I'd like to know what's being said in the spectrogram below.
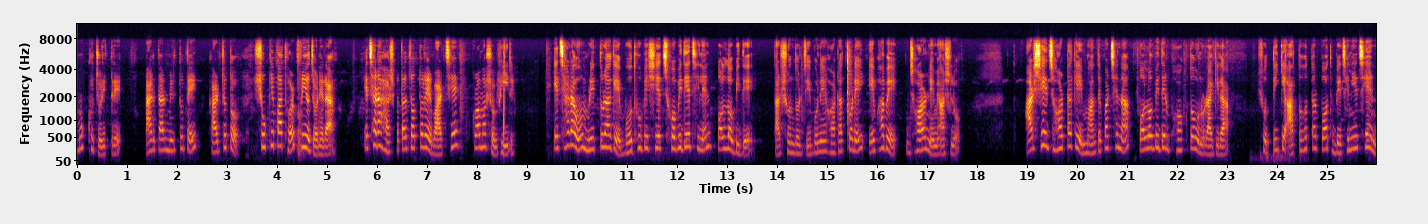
মুখ্য চরিত্রে। আর তার মৃত্যুতে কার্যত শোকে পাথর প্রিয়জনেরা। এছাড়া হাসপাতাল চত্বরের বাড়ছে ক্রমশ ভিড়। এছাড়াও মৃত্যুর আগে বধূ বেশে ছবি দিয়েছিলেন পল্লবী দে। তার সুন্দর জীবনে হঠাৎ করেই এভাবে ঝড় নেমে আসলো। আর সেই ঝড়টাকে মানতে পারছে না পল্লবীদের ভক্ত অনুরাগীরা। সত্যিই কি আত্মহত্যার পথ বেছে নিয়েছেন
